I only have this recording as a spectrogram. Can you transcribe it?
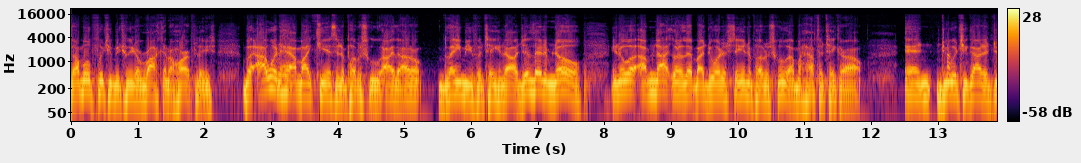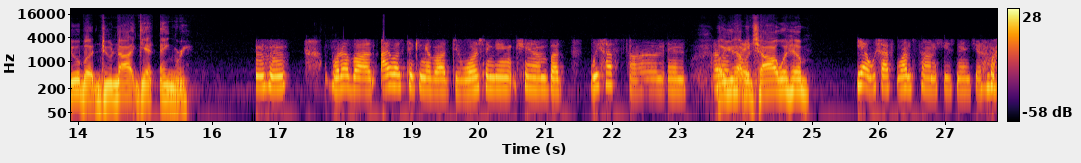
I'm gonna put you between a rock and a hard place. But I wouldn't mm-hmm. have my kids in a public school either. I don't blame you for taking it out. Just let him know, you know what? I'm not gonna let my daughter stay in the public school. I'm gonna have to take her out, and do what you got to do, but do not get angry. Mhm. What about? I was thinking about divorcing him, but we have son, and I Oh, you have a child with him? yeah, we have one son. His name Jeremiah.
